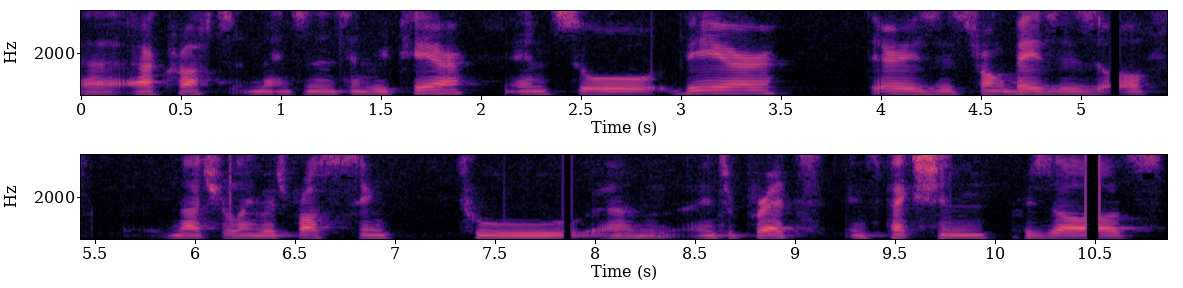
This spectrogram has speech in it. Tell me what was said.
uh, aircraft maintenance and repair. And so there, there is a strong basis of natural language processing to um, interpret inspection results,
